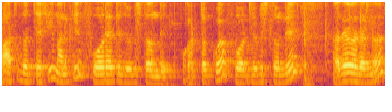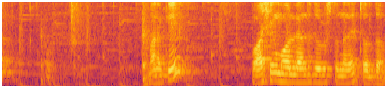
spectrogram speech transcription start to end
పాతది వచ్చేసి మనకి ఫోర్ అయితే చూపిస్తుంది ఒకటి తక్కువ ఫోర్ చూపిస్తుంది. అదేవిధంగా మనకి వాషింగ్ మోడల్ ఎంత చూపిస్తుంది అనేది చూద్దాం.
